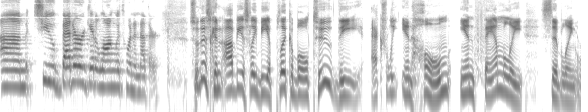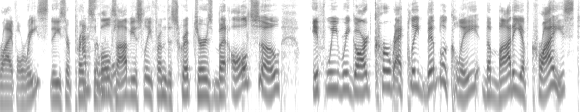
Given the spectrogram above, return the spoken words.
um, to better get along with one another? So this can obviously be applicable to the actually in home, in family sibling rivalries. These are principles Absolutely. obviously from the scriptures, but also if we regard correctly biblically the body of Christ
